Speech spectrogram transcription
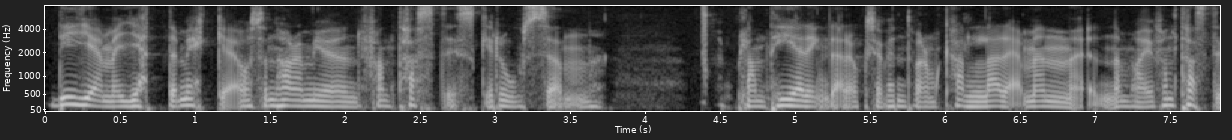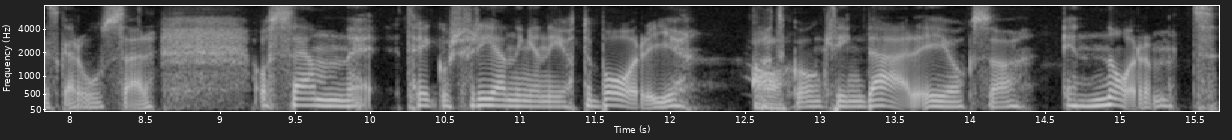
det ger mig jättemycket. Och sen har de ju en fantastisk rosenplantering där också. Jag vet inte vad de kallar det, men de har ju fantastiska rosor. Och sen Trädgårdsföreningen i Göteborg. Ja. Att gå omkring där är ju också enormt.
